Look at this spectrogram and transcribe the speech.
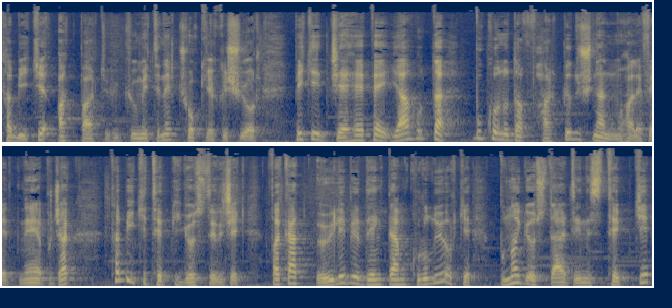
tabii ki AK Parti hükümetine çok yakışıyor. Peki CHP yahut da bu konuda farklı düşünen muhalefet ne yapacak? Tabii ki tepki gösterecek. Fakat öyle bir denklem kuruluyor ki buna gösterdiğiniz tepki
